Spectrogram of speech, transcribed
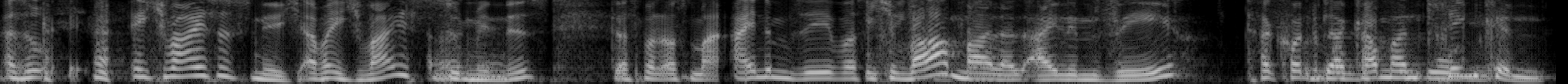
Also, ich weiß es nicht, aber ich weiß zumindest, Dass man aus mal einem See was Ich trinken war mal an einem See da konnte und da man kann man bisschen oben.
